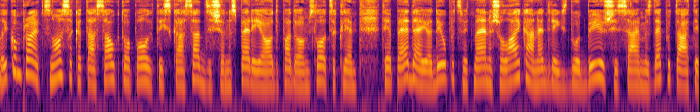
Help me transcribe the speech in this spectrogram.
Likumprojekts nosaka tā saukto politiskās atzišanas periodu padomjas locekļiem. Tie pēdējo 12 mēnešu laikā nedrīkst būt bijuši saimas deputāti,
